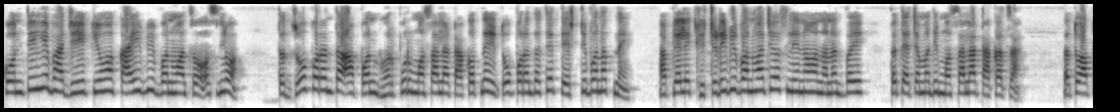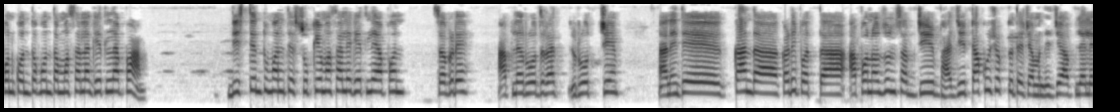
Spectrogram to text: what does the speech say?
कोणतीही भाजी किंवा काही बी बनवायचं असलं तर जोपर्यंत आपण भरपूर मसाला टाकत नाही तोपर्यंत ते टेस्टी बनत नाही. आपल्याला खिचडी बी बनवायची असली ना ननदबाई तर त्याच्यामध्ये मसाला टाकायचा. तो आपण कोणता कोणता मसाला घेतला पहा. दिसते तुम्हाला ते सुके मसाले घेतले आपण सगळे आपल्या रोज रोजचे. आणि ते कांदा कढीपत्ता आपण अजून सब्जी भाजी टाकू शकतो त्याच्यामध्ये जे आपल्याला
